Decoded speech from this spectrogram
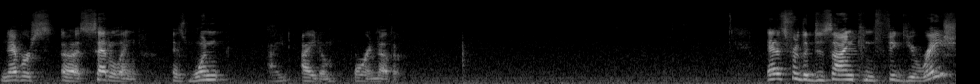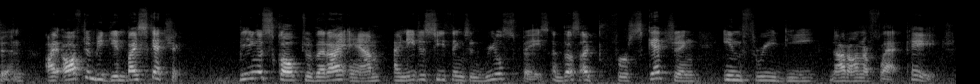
never uh, settling as one item or another. As for the design configuration, I often begin by sketching. Being a sculptor that I am, I need to see things in real space, and thus I prefer sketching in 3D, not on a flat page.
